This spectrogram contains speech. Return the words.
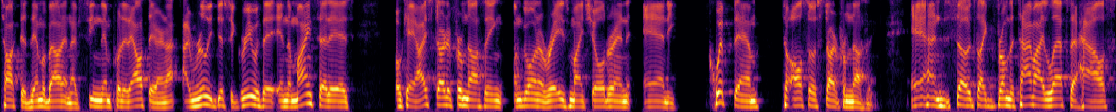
talk to them about it and I've seen them put it out there and I, I really disagree with it. And the mindset is, okay, I started from nothing. I'm going to raise my children and equip them to also start from nothing. And so it's like from the time I left the house,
